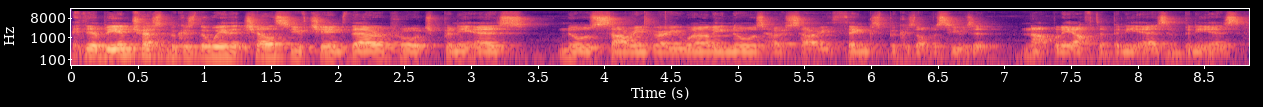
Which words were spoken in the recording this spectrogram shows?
It'll be interesting because the way that Chelsea have changed their approach, Benitez knows Sarri very well. He knows how Sarri thinks because obviously he was at Napoli after Benitez, and Benitez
